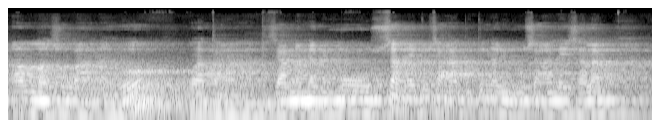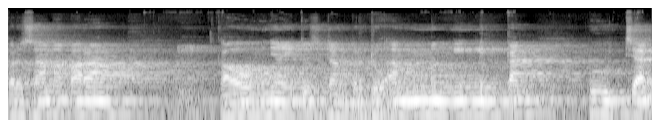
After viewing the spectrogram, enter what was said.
Allah Subhanahu wa taala. Di zaman Nabi Musa itu saat itu Nabi Musa alaihissalam bersama para kaumnya itu sedang berdoa menginginkan hujan.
